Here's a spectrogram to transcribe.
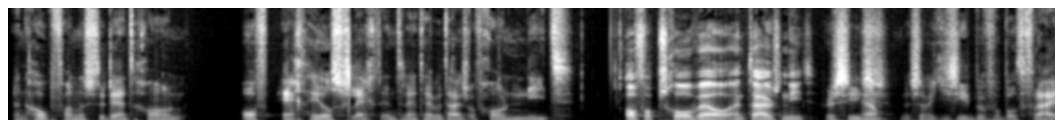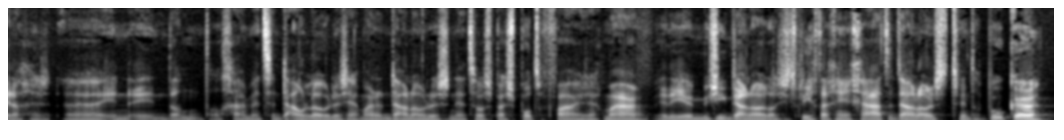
een hoop van de studenten gewoon of echt heel slecht internet hebben thuis of gewoon niet. Of op school wel en thuis niet. Precies. Ja. Dus wat je ziet bijvoorbeeld vrijdag, eh, in, in, dan, dan gaan mensen downloaden, zeg maar. Dan downloaden ze net zoals bij Spotify, zeg maar. Je muziek downloaden als je het vliegtuig in gaat, dan downloaden ze 20 boeken.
